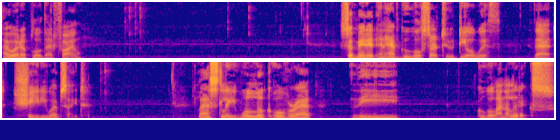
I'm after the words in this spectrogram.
I would upload that file. Submit it and have Google start to deal with that shady website. Lastly, we'll look over at the Google Analytics.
